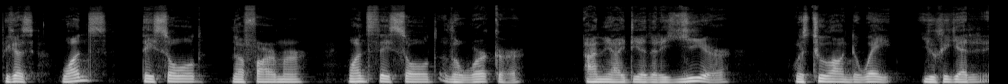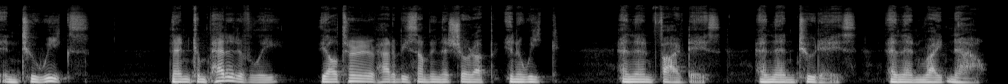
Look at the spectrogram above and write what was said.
because once they sold the farmer, once they sold the worker on the idea that a year was too long to wait, you could get it in two weeks. Then competitively, the alternative had to be something that showed up in a week, and then five days, and then two days, and then right now.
